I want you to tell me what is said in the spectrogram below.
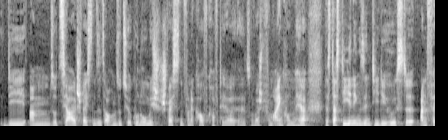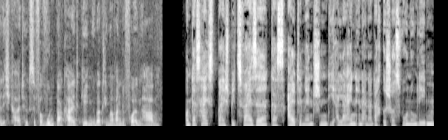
die am sozial schwächsten sind, auch am sozioökonomisch schwächsten, von der Kaufkraft her äh, zum Beispiel, vom Einkommen her, dass das diejenigen sind, die die höchste Anfälligkeit, höchste Verwundbarkeit gegenüber Klimawandelfolgen haben. Und das heißt beispielsweise, dass alte Menschen, die allein in einer Dachgeschosswohnung leben,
